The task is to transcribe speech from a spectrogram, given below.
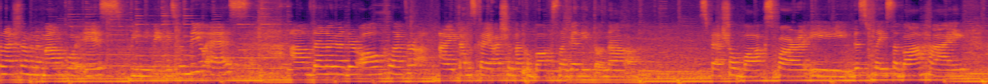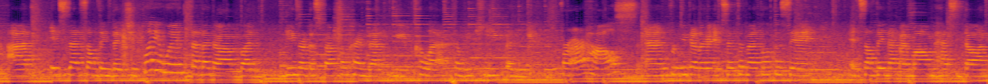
Collection ng mom ko is Beanie Babies from the US. Um, talaga, they're all collector items, kaya siya nakabox na ganito na special box para i-display sa bahay. At it's not something that you play with talaga, but these are the special kind that we collect and we keep and for our house. And for me talaga, it's sentimental kasi it's something that my mom has done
